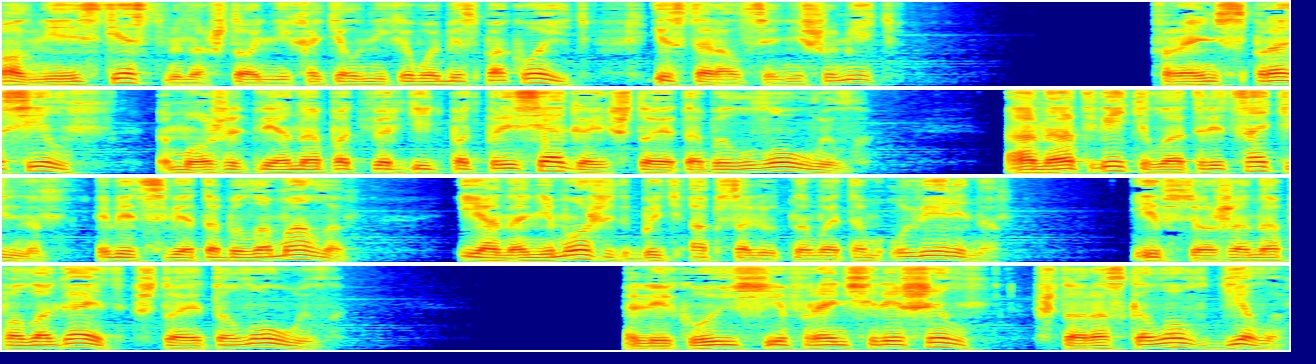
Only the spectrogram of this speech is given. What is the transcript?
Вполне естественно, что он не хотел никого беспокоить и старался не шуметь. Френч спросил, может ли она подтвердить под присягой, что это был Лоуэлл. Она ответила отрицательно, ведь света было мало — и она не может быть абсолютно в этом уверена. И все же она полагает, что это Лоуэлл. Ликующий Френч решил, что расколол дело.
